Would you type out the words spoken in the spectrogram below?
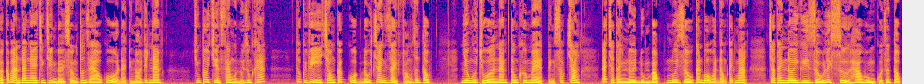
Và các bạn đang nghe chương trình Đời sống tôn giáo của Đài Tiếng Nói Việt Nam. Chúng tôi chuyển sang một nội dung khác. Thưa quý vị, trong các cuộc đấu tranh giải phóng dân tộc, nhiều ngôi chùa Nam Tông Khmer, tỉnh Sóc Trăng đã trở thành nơi đùm bọc nuôi giấu cán bộ hoạt động cách mạng, trở thành nơi ghi dấu lịch sử hào hùng của dân tộc.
